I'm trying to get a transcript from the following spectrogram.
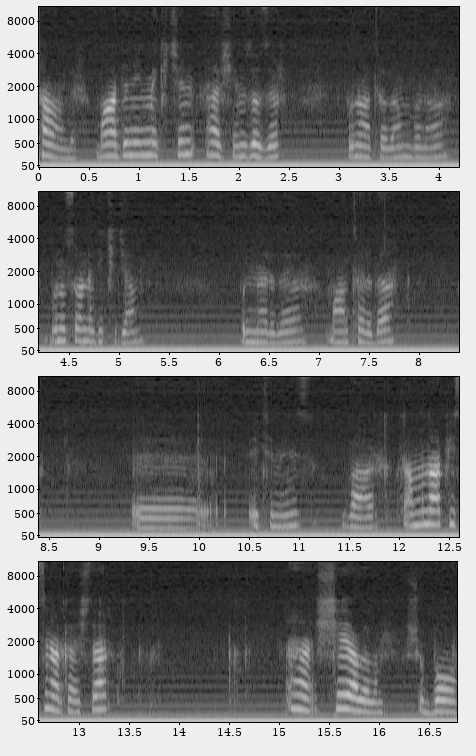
Tamamdır. Madene inmek için her şeyimiz hazır. Bunu atalım, bunu. Bunu sonra dikeceğim. Bunları da, mantarı da. Ee, etimiz var. Tamam bunlar pişsin arkadaşlar. Ha, şey alalım. Şu bol.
